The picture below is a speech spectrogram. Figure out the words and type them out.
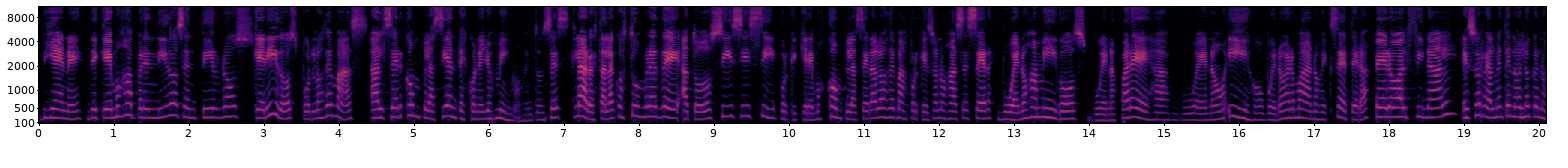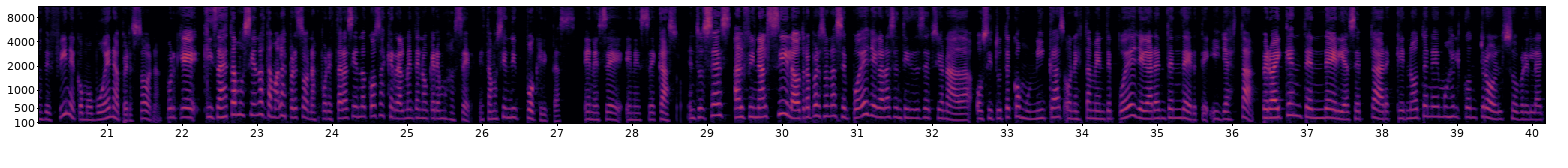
viene de que hemos aprendido a sentirnos queridos por los demás al ser complacientes con ellos mismos. Entonces, claro, está la costumbre de a todos sí, sí, sí, porque queremos complacer a los demás, porque eso nos hace ser buenos amigos, buenas parejas, buenos hijos, buenos hermanos, etcétera. Pero al final, eso realmente no es lo que nos define como buena persona, porque quizás estamos siendo hasta malas personas por estar haciendo cosas que realmente no queremos hacer. Estamos siendo hipócritas en ese, en ese caso. Entonces, al final, sí, la otra persona se puede llegar a sentir decepcionada o si tú te comunicas honestamente puede llegar a entenderte y ya está. Pero hay que entender y aceptar que no tenemos el control sobre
